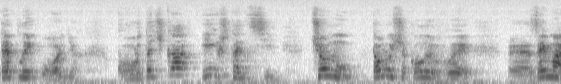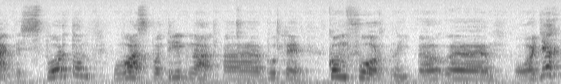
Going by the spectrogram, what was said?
теплий одяг, курточка і штанці. Чому? Тому що коли ви е, займаєтесь спортом, у вас потрібно е, бути комфортний е, е, одяг,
